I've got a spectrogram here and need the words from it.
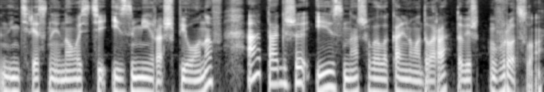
интересные новости из мира шпионов, а также из нашего локального двора, то бишь Вроцлава.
